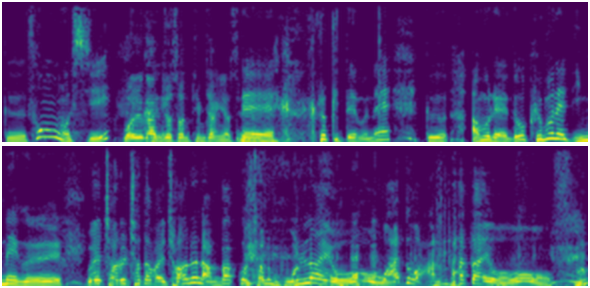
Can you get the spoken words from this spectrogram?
그 송모 씨 월간 조선 그, 팀장이었습니다. 네 그렇기 때문에 그 아무래도 그분의 인맥을 왜 저를 쳐다봐요? 저는 안 받고 저는 몰라요. 와도 안 받아요. 응?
